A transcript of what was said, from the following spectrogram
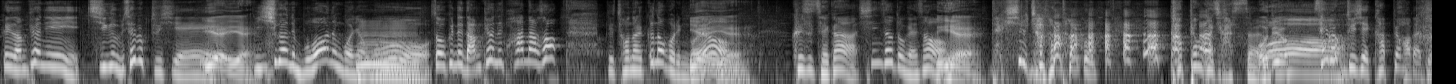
근데 남편이 지금 새벽 2시에 예, 예. 이 시간에 뭐 하는 거냐고. 그래서 근데 남편은 화나서 그 전화를 끊어버린 거예요. 예, 예. 그래서 제가 신사동에서 예. 택시를 잡아타고 가평까지 갔어요. 어디요? 새벽 2시에 가평까지.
